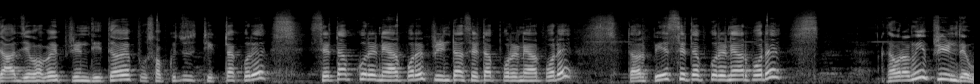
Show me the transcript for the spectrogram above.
যা যেভাবে প্রিন্ট দিতে হবে, সব কিছু ঠিকঠাক করে সেট করে নেওয়ার পরে প্রিন্টটা সেট করে নেওয়ার পরে, তারপর পেজ সেট করে নেওয়ার পরে, তারপর আমি প্রিন্ট দেব।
